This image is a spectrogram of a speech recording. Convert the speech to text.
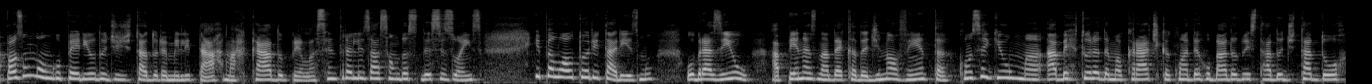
Após um longo período de ditadura militar marcado pela centralização das decisões e pelo autoritarismo, o Brasil, apenas na década de 90, conseguiu uma abertura democrática com a derrubada do Estado ditador,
